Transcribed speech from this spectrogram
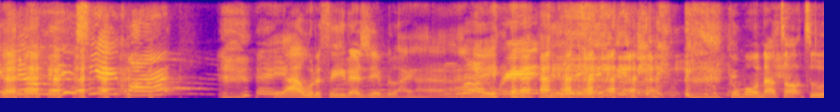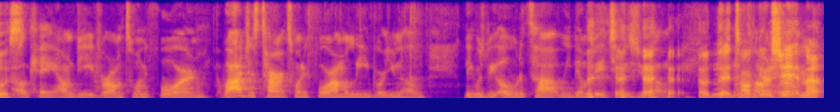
you feel me? She ain't quiet. Hey, I would have seen that shit and be like, ah, Right, red. come on now, talk to us. Okay, I'm Deidre. I'm 24. Well, I just turned 24. I'm a Libra, you know. Libras be over the top. We them bitches, you know. Uh, talk your shit now.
